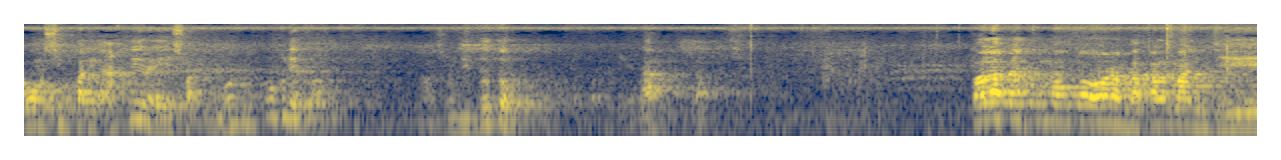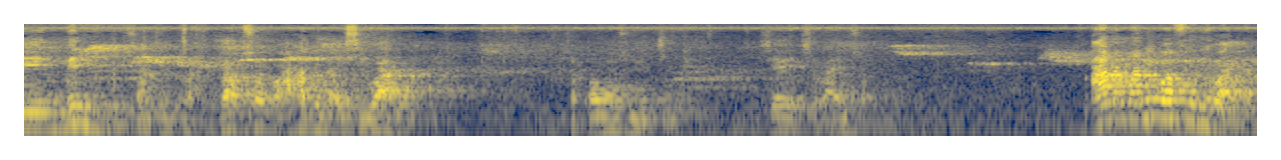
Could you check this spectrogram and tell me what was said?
wong sing paling akhir ya imun uklit kok. Langsung ditutup. Lah, Pala metu mongko ora bakal manjing min saking bab sapa ahadun isiwa. Sapa wong suci. Selain sapa Anamani wa fi riwayat.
